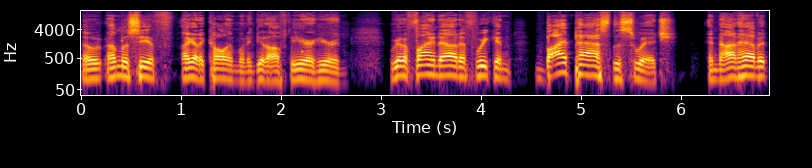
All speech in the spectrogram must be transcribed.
so I'm going to see if I got to call him when I get off the air here. And we're going to find out if we can bypass the switch and not have it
